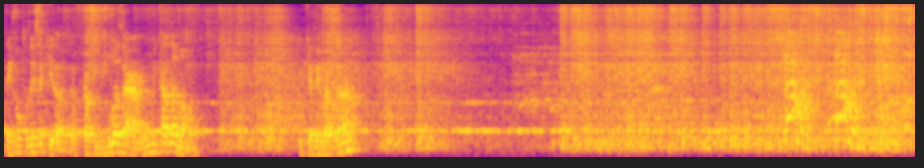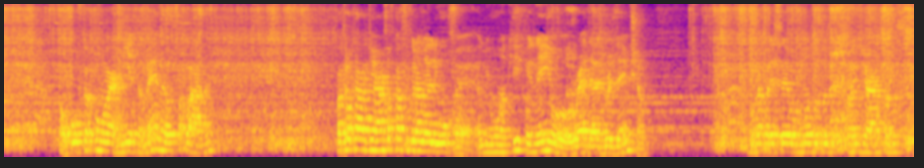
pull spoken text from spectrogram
tem como fazer isso aqui, ó. Vai ficar com duas armas, uma em cada mão. o que é bem bacana. Com arminha também, né? Eu falar, né? Pra trocar de arma, só ficar segurando L1, é, L1 aqui, que nem o Red Dead Redemption. Vai aparecer algumas outras opções de arma pra você.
